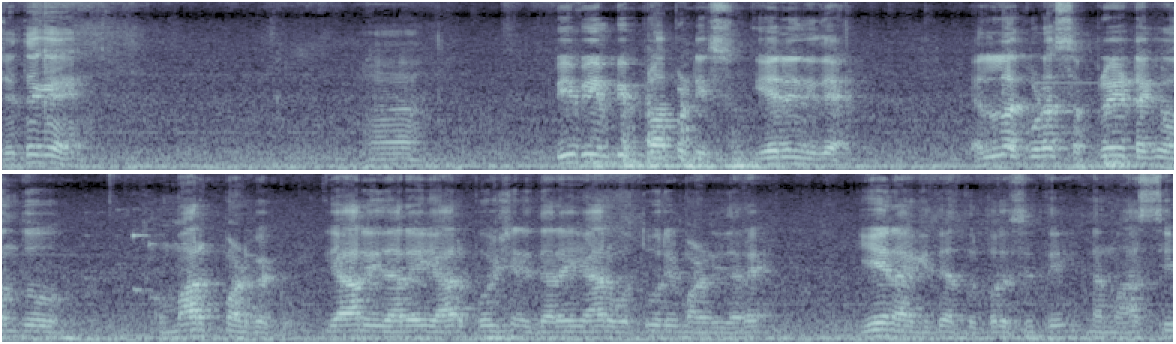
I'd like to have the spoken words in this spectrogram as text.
ಜೊತೆಗೆ B B M P properties ಏನೇನಿದೆ, ಎಲ್ಲ ಕೂಡ ಸಪ್ರೇಟಾಗಿ ಒಂದು ಮಾರ್ಕ್ ಮಾಡಬೇಕು. ಯಾರು ಇದ್ದಾರೆ ಯಾರು ಪೊಸಿಷನ್ ಇದ್ದಾರೆ, ಯಾರು ಒತ್ತುವರಿ ಮಾಡಿದ್ದಾರೆ. ಏನಾಗಿದೆ ಅದ್ರ ಪರಿಸ್ಥಿತಿ, ನಮ್ಮ ಆಸ್ತಿ,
